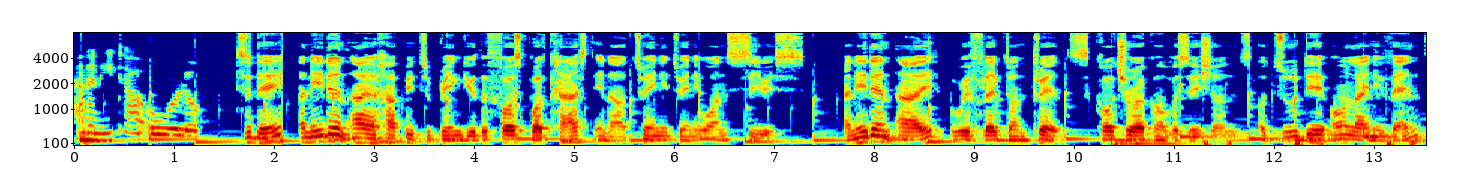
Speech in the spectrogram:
and Anita Ourlo. Today, Anita and I are happy to bring you the first podcast in our 2021 series. Anita and I reflect on Threads, Cultural Conversations, a two day online event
